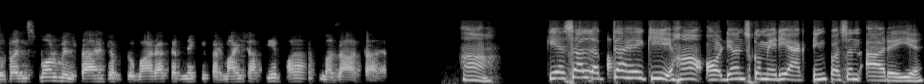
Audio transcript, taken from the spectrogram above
वंस मोर मिलता है जब दोबारा करने की फरमाइश आती है बहुत मज़ा आता है। हाँ कि ऐसा लगता है कि हाँ ऑडियंस को मेरी एक्टिंग पसंद आ रही है।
